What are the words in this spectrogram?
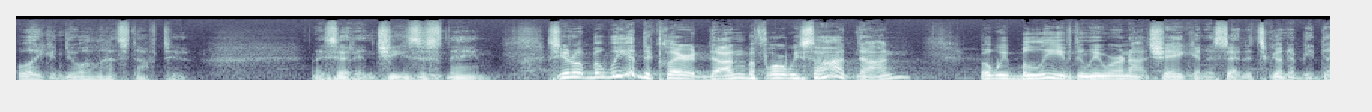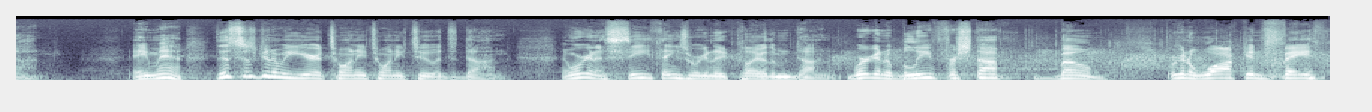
Well, he can do all that stuff too. And I said, In Jesus' name. So, you know, but we had declared done before we saw it done, but we believed and we were not shaken and said, It's going to be done. Amen. This is going to be year 2022. It's done. And we're going to see things, we're going to declare them done. We're going to believe for stuff. Boom. We're going to walk in faith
